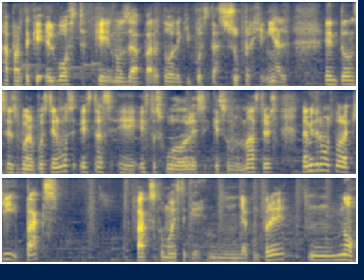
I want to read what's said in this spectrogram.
Aparte que el boost que nos da para todo el equipo está súper genial. Entonces, bueno, pues tenemos eh, estos jugadores que son los Masters. También tenemos por aquí packs. Packs como este que mm, ya compré. Mm, no,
